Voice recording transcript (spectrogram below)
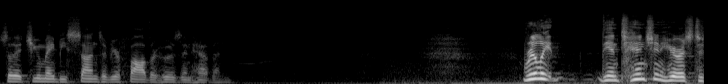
so that you may be sons of your Father who is in heaven. Really, the intention here is to,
